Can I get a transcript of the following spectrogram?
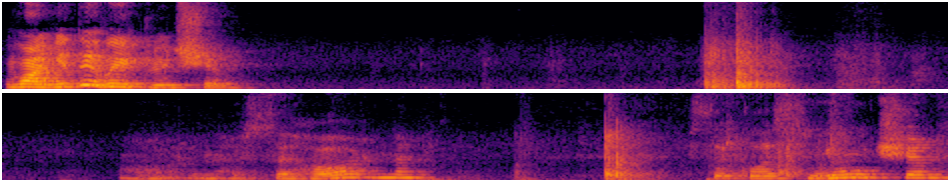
Вань, іди виключи. Гарне, все гарне, все класнюче.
